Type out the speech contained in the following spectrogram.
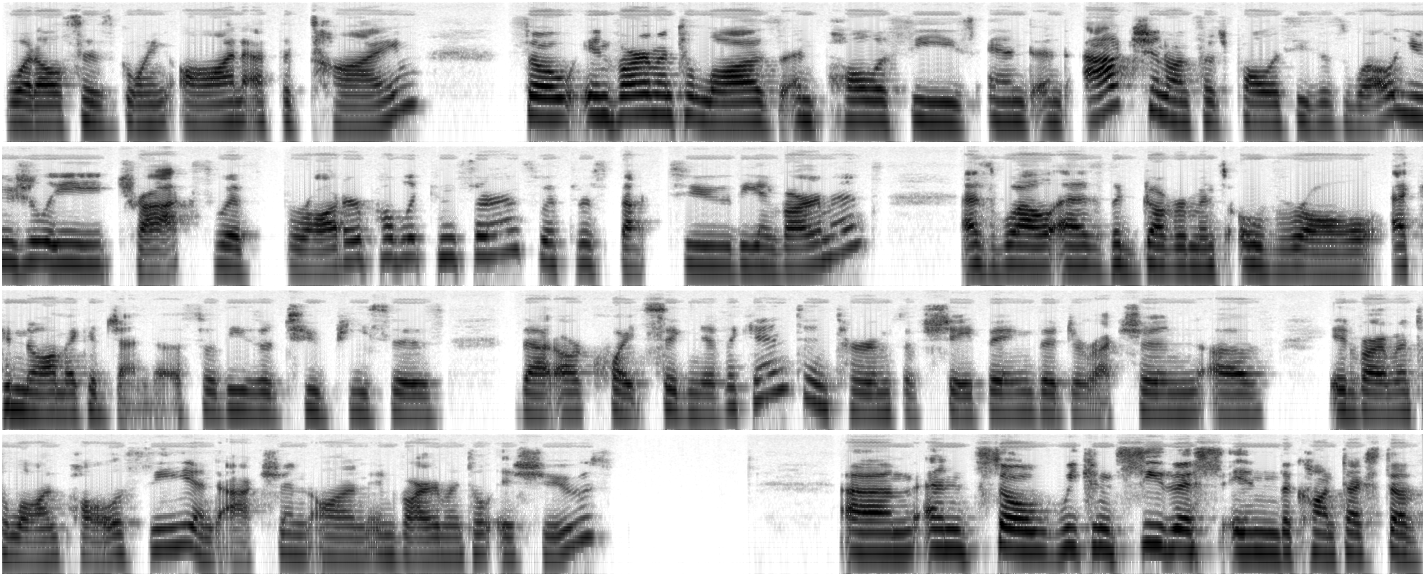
what else is going on at the time. So, environmental laws and policies and, and action on such policies as well usually tracks with broader public concerns with respect to the environment as well as the government's overall economic agenda. So these are two pieces that are quite significant in terms of shaping the direction of environmental law and policy and action on environmental issues. Um, and so we can see this in the context of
